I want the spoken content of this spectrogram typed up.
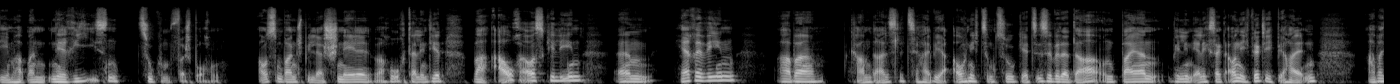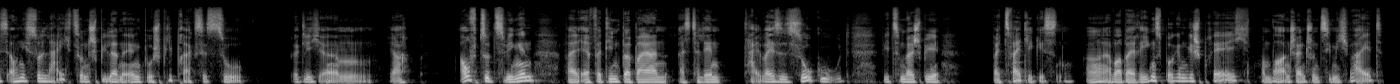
dem hat man eine riesen Zukunft versprochen. Außenbahnspieler, schnell, war hochtalentiert, war auch ausgeliehen. Ähm, Herrewen aber kam da das letzte halbe Jahr auch nicht zum Zug. Jetzt ist er wieder da und Bayern will ihn ehrlich gesagt auch nicht wirklich behalten. Aber es ist auch nicht so leicht, so einen Spieler irgendwo Spielpraxis zu wirklich ähm, ja, aufzuzwingen, weil er verdient bei Bayern als Talent teilweise so gut, wie zum Beispiel bei Zweitligisten. Ja, er war bei Regensburg im Gespräch, man war anscheinend schon ziemlich weit,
